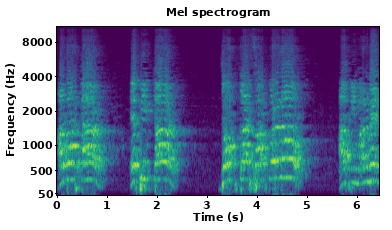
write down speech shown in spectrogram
Aadhaar card, EPIC card, job card সব করে দাও। আপনি মানবেন?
